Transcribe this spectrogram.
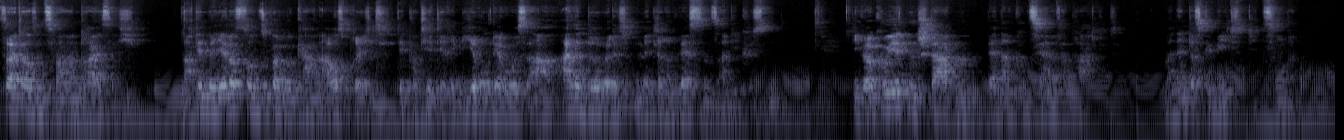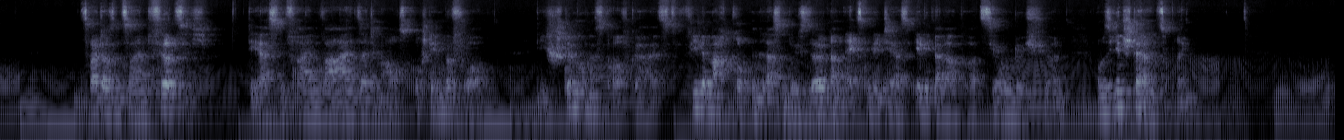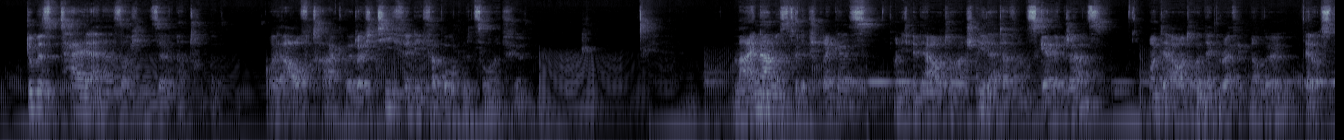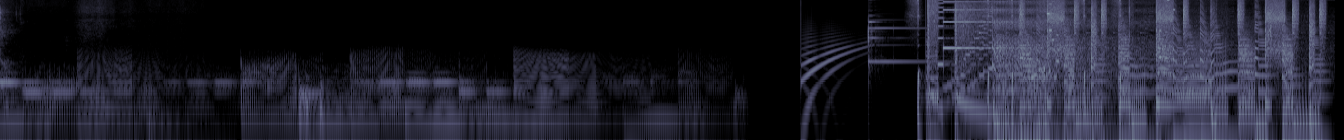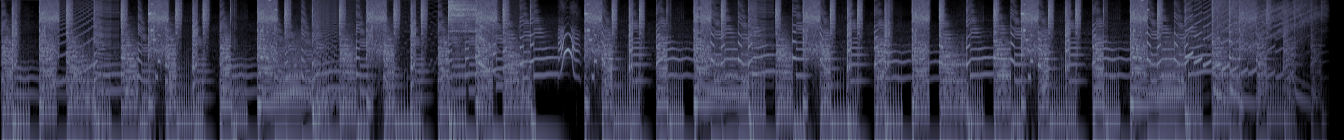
2032. Nachdem der Yellowstone-Supervulkan ausbricht, deportiert die Regierung der USA alle Bürger des Mittleren Westens an die Küsten. Die evakuierten Staaten werden an Konzerne verpachtet. Man nennt das Gebiet die Zone. 2042. Die ersten freien Wahlen seit dem Ausbruch stehen bevor. Die Stimmung ist aufgeheizt. Viele Machtgruppen lassen durch Söldner und Ex-Militärs illegale Operationen durchführen, um sich in Stellung zu bringen. Du bist Teil einer solchen Söldnertruppe. Euer Auftrag wird euch tief in die verbotene Zone führen. Mein Name ist Philipp Spreckels und ich bin der Autor und Spielleiter von Scavengers und der Autor der Graphic Novel Yellowstone.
